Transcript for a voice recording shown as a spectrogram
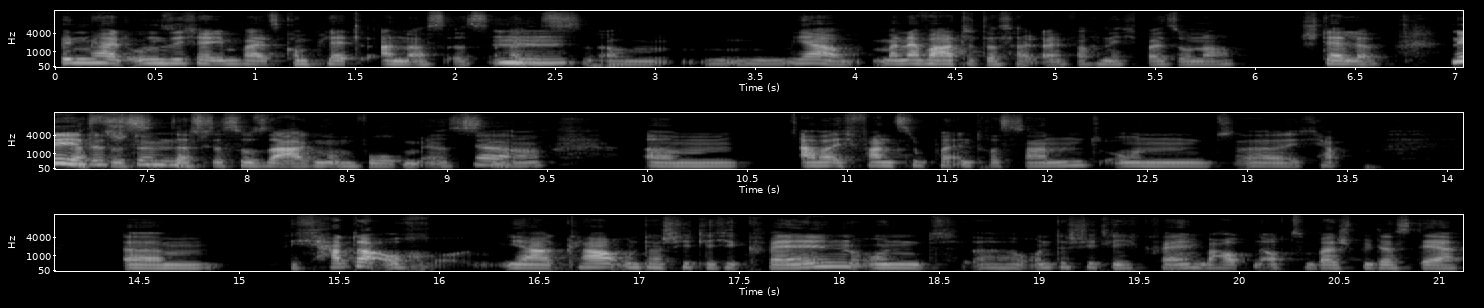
bin mir halt unsicher, eben weil es komplett anders ist. Mhm. Als, ähm, ja, man erwartet das halt einfach nicht bei so einer Stelle. Nee, dass das das, stimmt. Dass das so sagenumwoben ist. Ja. Ne? Ähm, aber ich fand es super interessant und äh, ich habe, ähm, ich hatte auch, ja klar, unterschiedliche Quellen und äh, unterschiedliche Quellen behaupten auch zum Beispiel, dass der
